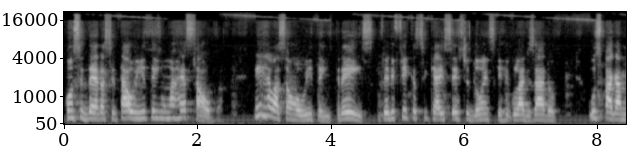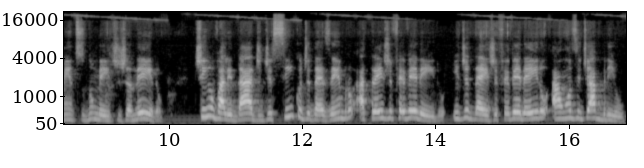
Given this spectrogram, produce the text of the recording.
considera-se tal item uma ressalva. Em relação ao item 3, verifica-se que as certidões que regularizaram os pagamentos no mês de janeiro tinham validade de 5 de dezembro a 3 de fevereiro e de 10 de fevereiro a 11 de abril,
